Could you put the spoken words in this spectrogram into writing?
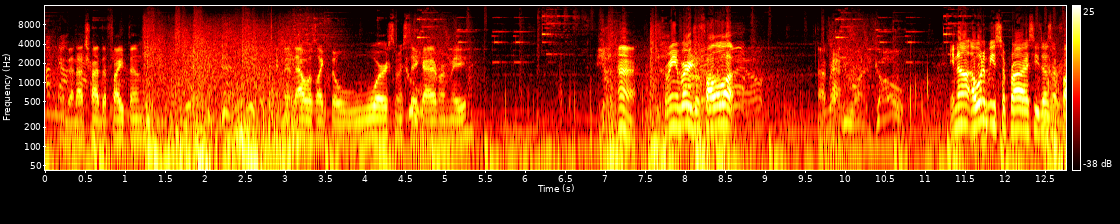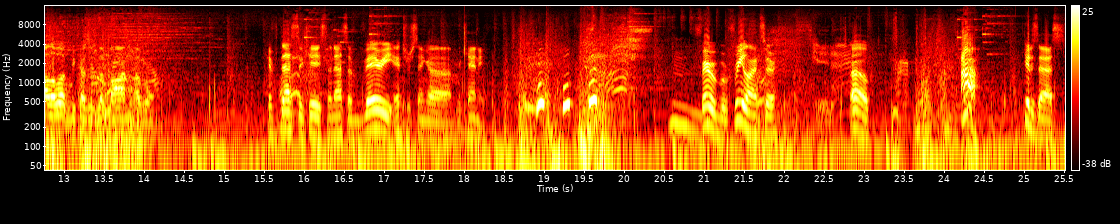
and then I tried to fight them. And then that was like the worst mistake I ever made. Uh, Korean Vergil, follow up. Okay. You know, I wouldn't be surprised he doesn't follow up because of the bond level. If that's the case, then that's a very interesting uh, mechanic. Favorable freelancer. Uh oh. Ah! Get his ass.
